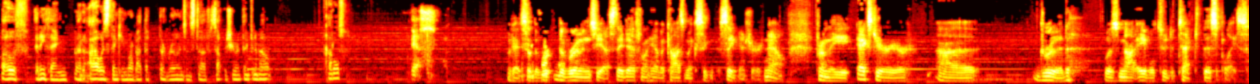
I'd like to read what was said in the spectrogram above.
both, anything. But I was thinking more about the, the runes and stuff. Is that what you were thinking about? Cuddles? Yes. Okay, so the the runes, yes, they definitely have a cosmic sig- signature. Now, from the exterior, uh, Druid was not able to detect this place.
